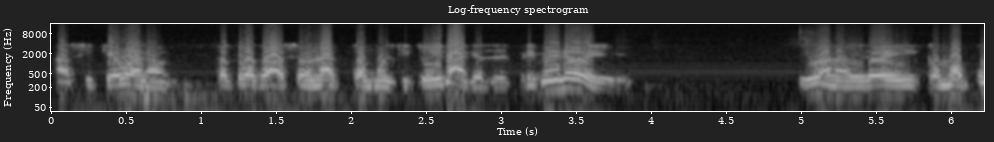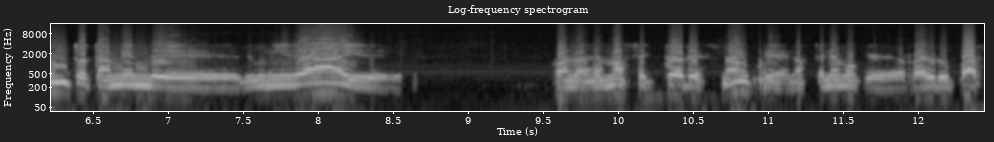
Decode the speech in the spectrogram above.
así que bueno, yo creo que va a ser un acto multitudinario el del primero y, y bueno, y, como punto también de, unidad y de, con los demás sectores ¿no? que nos tenemos que reagrupar.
